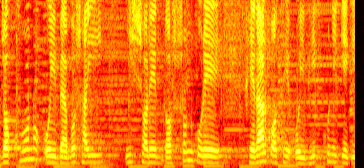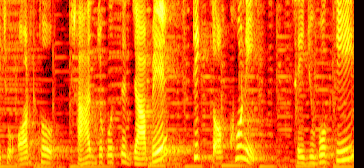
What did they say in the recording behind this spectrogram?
যখন ওই ব্যবসায়ী ঈশ্বরের দর্শন করে ফেরার পথে ওই ভিক্ষুণীকে কিছু অর্থ সাহায্য করতে যাবে, ঠিক তখনই সেই যুবকটি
